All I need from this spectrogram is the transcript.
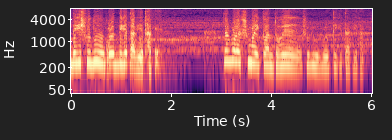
দেখি শুধু উপরের দিকে তাকিয়ে থাকে। তারপর এক সময় ক্লান্ত হয়ে শুধু উপরের দিকে তাকিয়ে থাকতো।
